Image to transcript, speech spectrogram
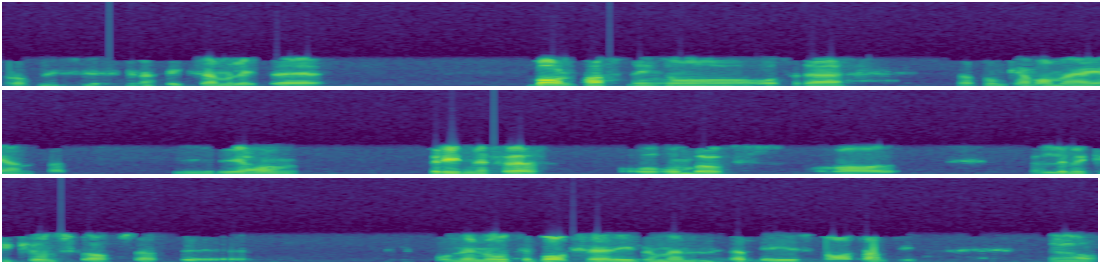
förhoppningsvis kunna fixa med lite barnpassning och, och sådär. Så att hon kan vara med igen. Så att det är det Ja. hon brinner för. Och hon behövs. Hon har väldigt mycket kunskap så att eh, hon är nog tillbaka här inom en väldigt snar framtid. Ja.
